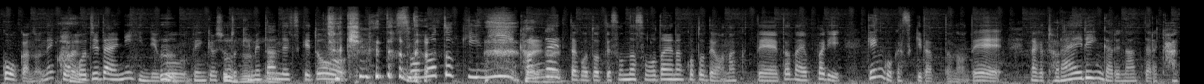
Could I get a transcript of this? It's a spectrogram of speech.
福岡のね高校時代にヒンディー語を勉強しようと決めたんですけど、決めたんそだの時に考えてたことってそんな壮大なことではなくてただやっぱり言語が好きだったのでなんかトライリンガルになったらかっ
